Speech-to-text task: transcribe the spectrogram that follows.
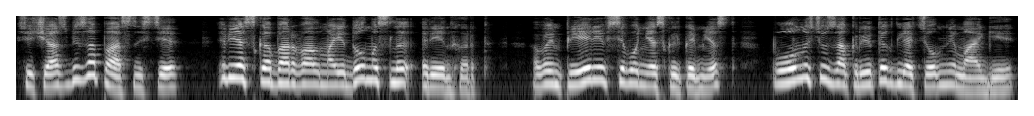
Сейчас в безопасности. Веско оборвал мои домыслы Рейнхард. В Империи всего несколько мест, полностью закрытых для темной магии,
